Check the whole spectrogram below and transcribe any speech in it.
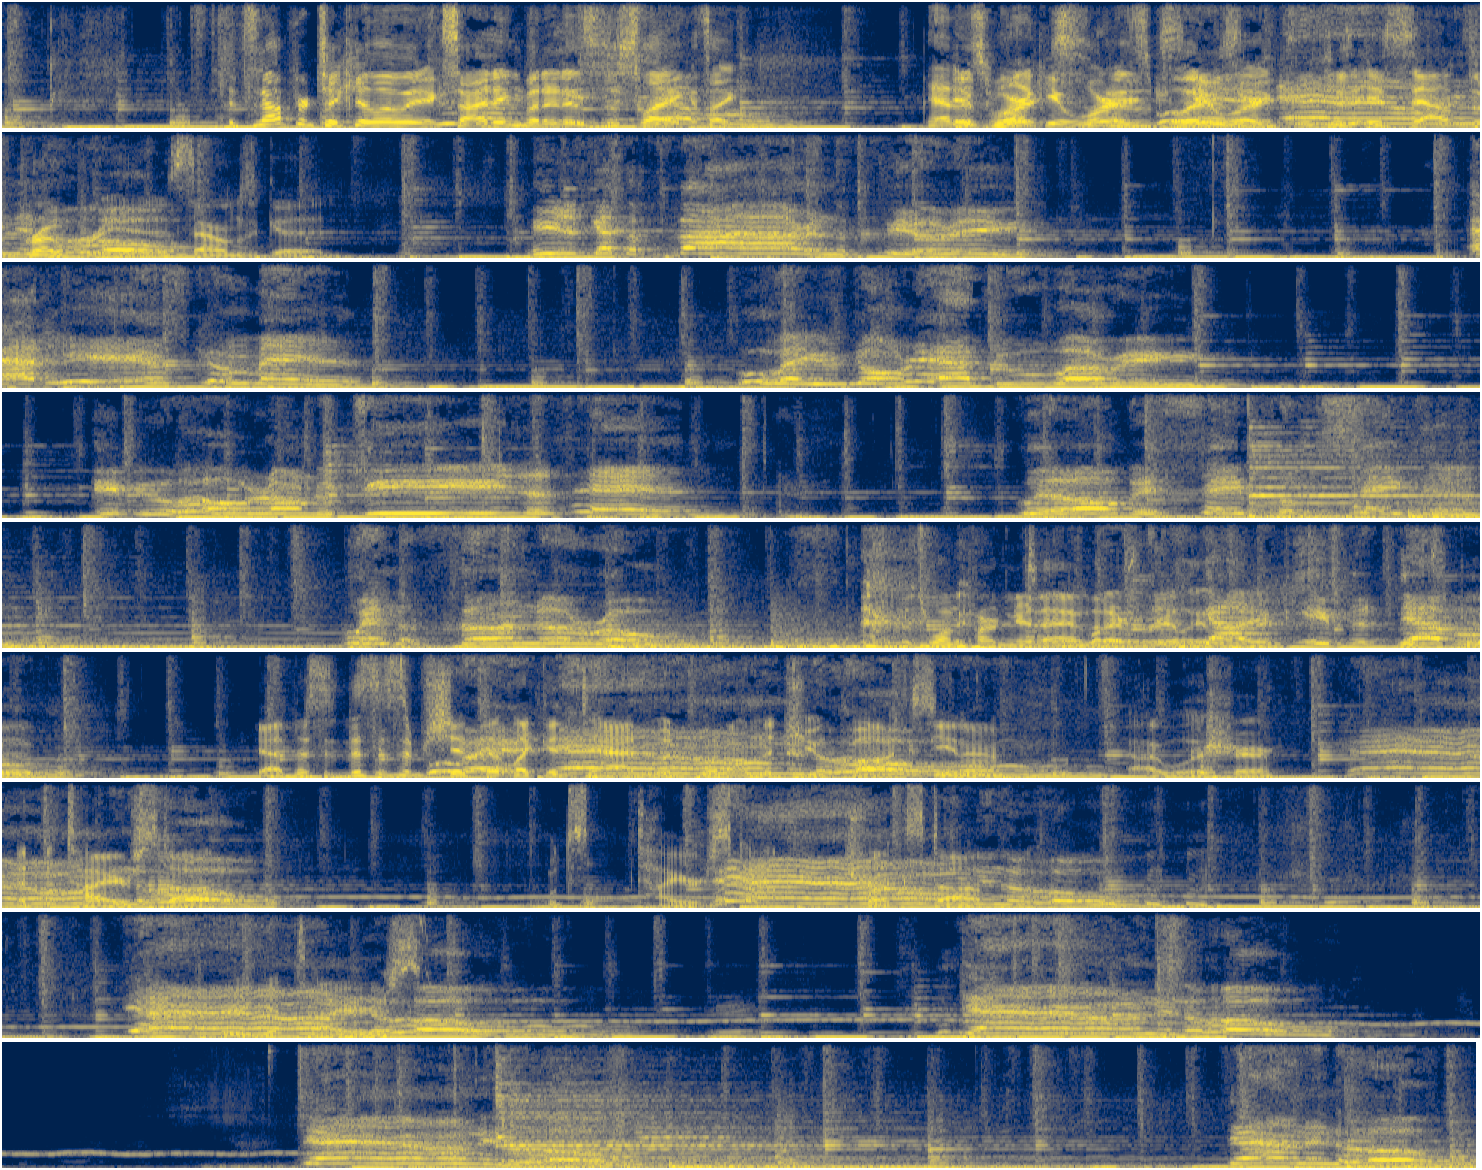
It's not particularly exciting, but it is just like it's like yeah, this It's works. like it works. This. It works. It just it sounds appropriate. It sounds good. He's got the fire and the fury at his command. Well, you don't have to worry if you hold on to Jesus' hand. We'll all be safe from Satan when the thunder rolls. There's one part near the end that I really like. keep the devil. Yeah, this is this is some shit that like a dad would put on the jukebox, you know, I For would. sure. At the tire stop. What's tire stop? Truck stop. In the hole. Where you get tires. Down in the hole. Down in the hole. Down in the hole.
